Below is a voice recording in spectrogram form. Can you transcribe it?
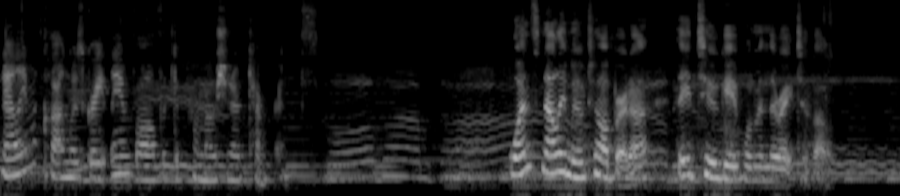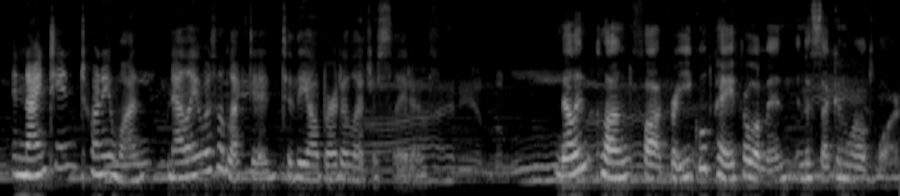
Nellie McClung was greatly involved with the promotion of temperance. Once Nellie moved to Alberta, they too gave women the right to vote. In 1921, Nellie was elected to the Alberta Legislative. Nellie McClung fought for equal pay for women in the Second World War.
